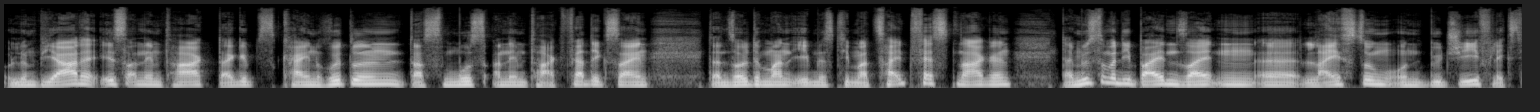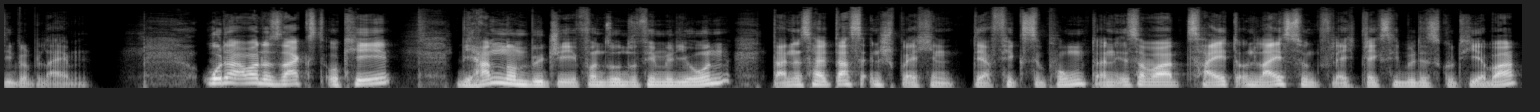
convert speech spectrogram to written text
Olympiade ist an dem Tag, da gibt es kein Rütteln, das muss an dem Tag fertig sein. Dann sollte man eben das Thema Zeit festnageln. Da müssen wir die beiden Seiten äh, Leistung und Budget flexibel bleiben. Oder aber du sagst, okay, wir haben noch ein Budget von so und so viel Millionen, dann ist halt das entsprechend der fixe Punkt. Dann ist aber Zeit und Leistung vielleicht flexibel diskutierbar.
